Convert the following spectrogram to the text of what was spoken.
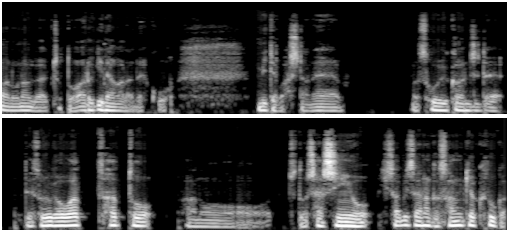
あの、なんかちょっと歩きながらね、こう、見てましたね。まあ、そういう感じで。で、それが終わった後、あのちょっと写真を、久々なんか三脚とか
